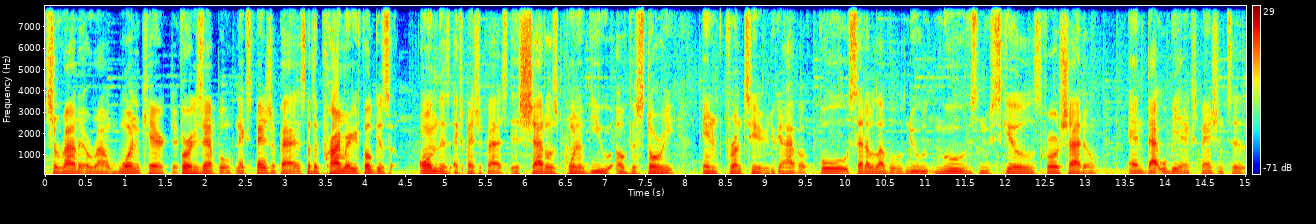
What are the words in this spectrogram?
surrounded around one character. For example, an expansion pass, but the primary focus on this expansion pass is Shadow's point of view of the story in Frontier. You can have a full set of levels, new moves, new skills for Shadow, and that will be an expansion to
